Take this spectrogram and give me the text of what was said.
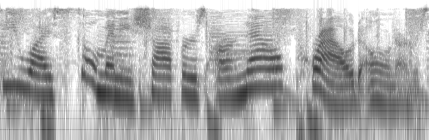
see why so many shoppers are now proud owners.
